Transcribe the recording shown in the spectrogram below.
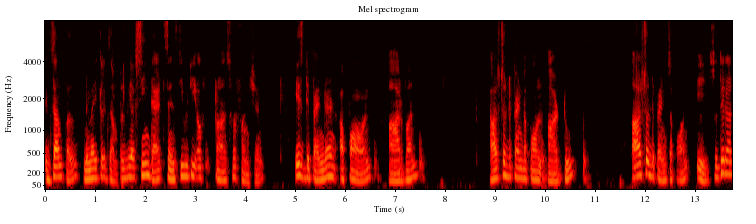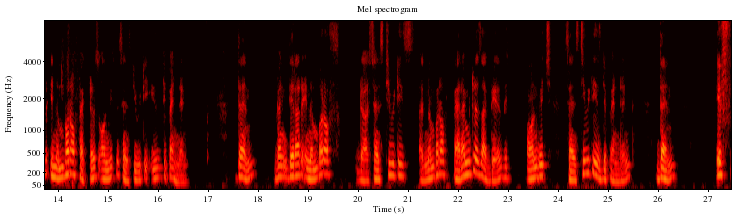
example, numerical example, we have seen that sensitivity of transfer function is dependent upon R1, also depend upon R2 also depends upon A. So there are a number of factors on which the sensitivity is dependent. Then when there are a number of the sensitivities, a number of parameters are there which on which sensitivity is dependent, then if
